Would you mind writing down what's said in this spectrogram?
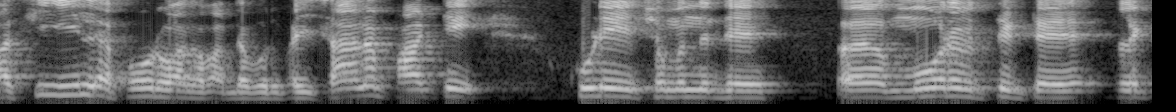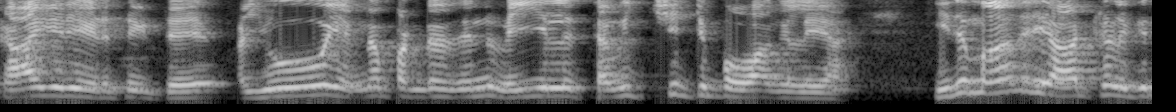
பசியில போடுவாங்க. அந்த ஒரு வயசான பாட்டி கூடையை சுமந்துட்டு மோரை வித்துட்டு இல்லை காய்கறி எடுத்துக்கிட்டு ஐயோ என்ன பண்றதுன்னு வெயில்ல தவிச்சிட்டு போவாங்க இல்லையா? இது மாதிரி ஆட்களுக்கு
